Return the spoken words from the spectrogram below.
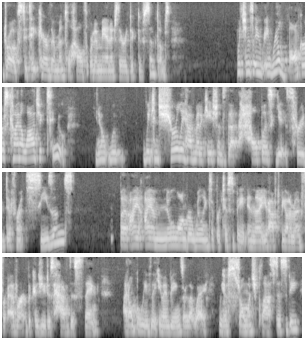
drugs to take care of their mental health or to manage their addictive symptoms, which is a, a real bonkers kind of logic, too. You know, we, can surely have medications that help us get through different seasons. But I, I am no longer willing to participate in that you have to be on a med forever because you just have this thing. I don't believe that human beings are that way. We have so much plasticity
